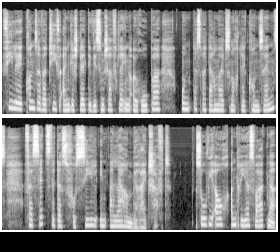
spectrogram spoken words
Viele konservativ eingestellte Wissenschaftler in Europa, und das war damals noch der Konsens, versetzte das Fossil in Alarmbereitschaft. So wie auch Andreas Wagner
